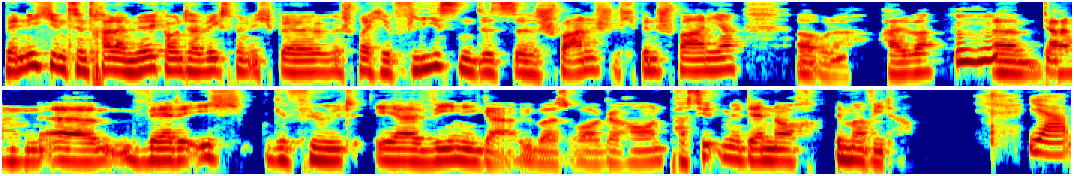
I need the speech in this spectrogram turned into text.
Wenn ich in Zentralamerika unterwegs bin, ich äh, spreche fließendes äh, Spanisch, ich bin Spanier äh, oder halber, mhm. ähm, dann ähm, werde ich gefühlt eher weniger übers Ohr gehauen. Passiert mir dennoch immer wieder. Ja,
